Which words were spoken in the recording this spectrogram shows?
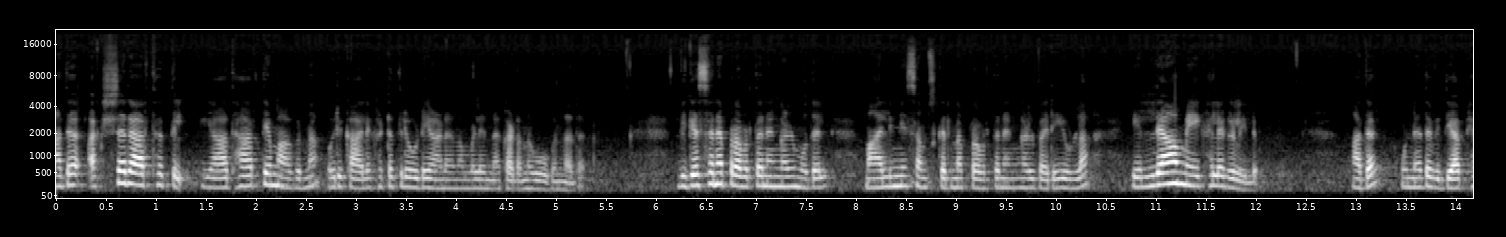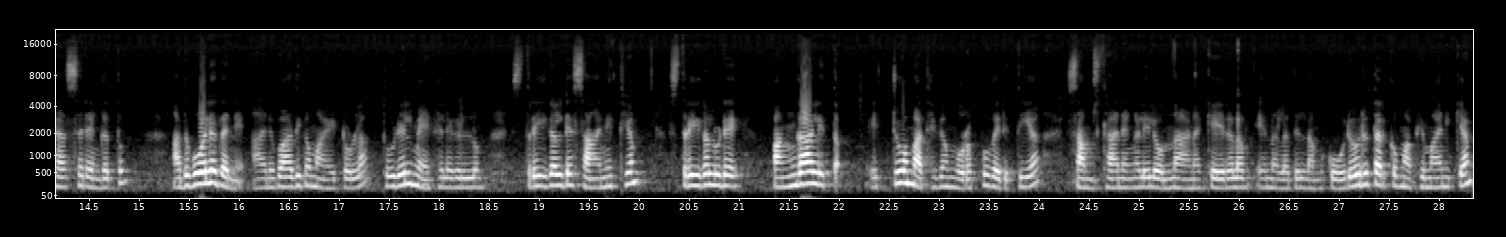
അത് അക്ഷരാർത്ഥത്തിൽ യാഥാർത്ഥ്യമാകുന്ന ഒരു കാലഘട്ടത്തിലൂടെയാണ് നമ്മൾ ഇന്ന് കടന്നു പോകുന്നത് വികസന പ്രവർത്തനങ്ങൾ മുതൽ മാലിന്യ സംസ്കരണ പ്രവർത്തനങ്ങൾ വരെയുള്ള എല്ലാ മേഖലകളിലും അത് ഉന്നത വിദ്യാഭ്യാസ രംഗത്തും അതുപോലെ തന്നെ ആനുപാതികമായിട്ടുള്ള തൊഴിൽ മേഖലകളിലും സ്ത്രീകളുടെ സാന്നിധ്യം സ്ത്രീകളുടെ പങ്കാളിത്തം ഏറ്റവും അധികം ഉറപ്പുവരുത്തിയ സംസ്ഥാനങ്ങളിൽ ഒന്നാണ് കേരളം എന്നുള്ളതിൽ നമുക്ക് ഓരോരുത്തർക്കും അഭിമാനിക്കാം.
